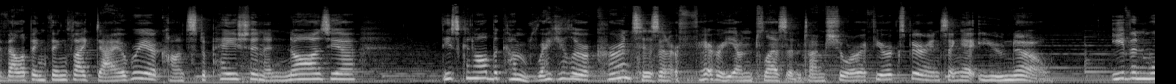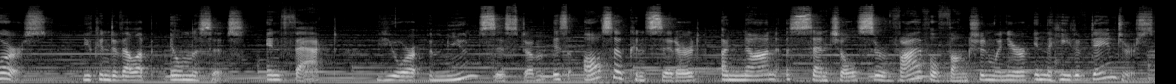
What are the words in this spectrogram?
Developing things like diarrhea, constipation, and nausea. These can all become regular occurrences and are very unpleasant, I'm sure. If you're experiencing it, you know. Even worse, you can develop illnesses. In fact, your immune system is also considered a non essential survival function when you're in the heat of dangers.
